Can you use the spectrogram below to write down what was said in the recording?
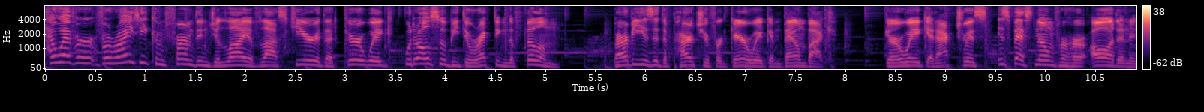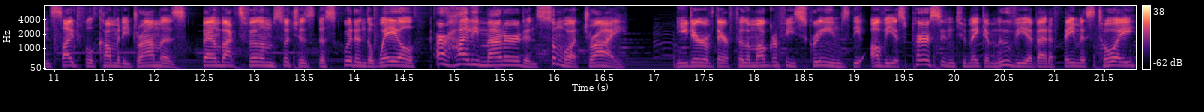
However, Variety confirmed in July of last year that Gerwig would also be directing the film. Barbie is a departure for Gerwig and Baumbach, Gerwig, an actress, is best known for her odd and insightful comedy dramas. Baumbach's films such as The Squid and the Whale are highly mannered and somewhat dry. Neither of their filmography screams the obvious person to make a movie about a famous toy,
